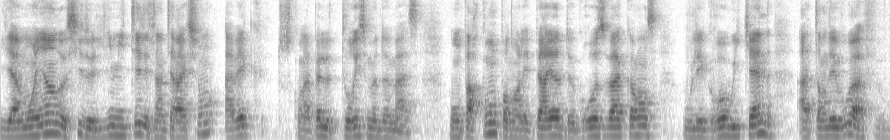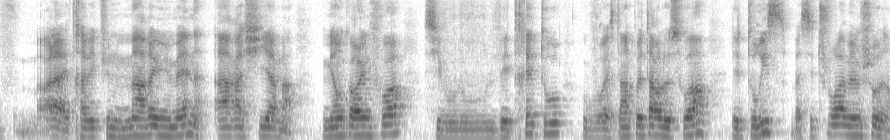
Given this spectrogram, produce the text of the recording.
il y a moyen aussi de limiter les interactions avec tout ce qu'on appelle le tourisme de masse. Bon, par contre, pendant les périodes de grosses vacances ou les gros week-ends, attendez-vous à être avec une marée humaine à Arashiyama. Mais encore une fois, si vous vous levez très tôt ou que vous restez un peu tard le soir, les touristes, bah, c'est toujours la même chose.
